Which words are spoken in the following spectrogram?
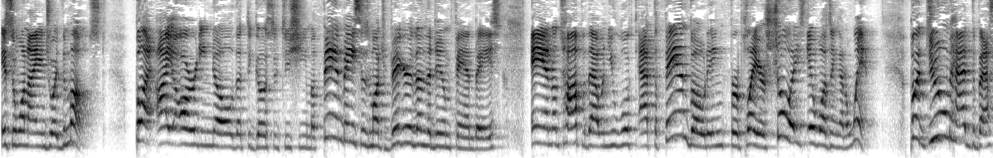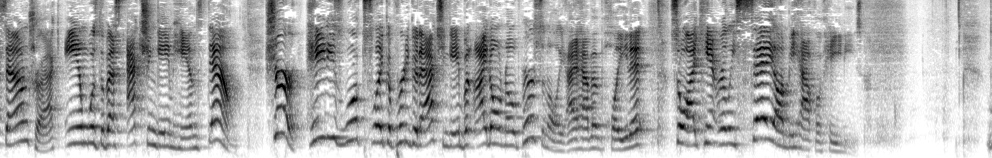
It's the one I enjoyed the most. But I already know that the Ghost of Tsushima fan base is much bigger than the Doom fan base. And on top of that, when you looked at the fan voting for player's choice, it wasn't going to win. But Doom had the best soundtrack and was the best action game hands down. Sure, Hades looks like a pretty good action game, but I don't know personally. I haven't played it, so I can't really say on behalf of Hades. Uh,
